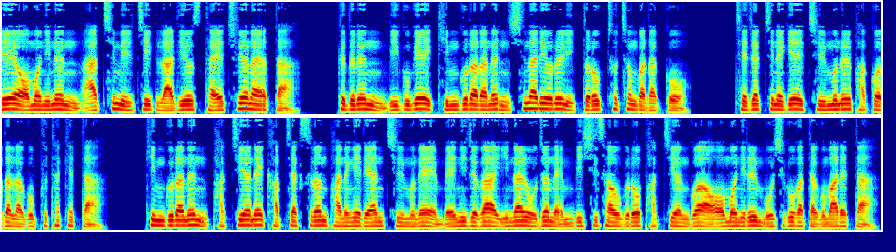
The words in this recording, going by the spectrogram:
그의 어머니는 아침 일찍 라디오스타에 출연하였다. 그들은 미국의 김구라라는 시나리오를 읽도록 초청받았고 제작진에게 질문을 바꿔달라고 부탁했다. 김구라는 박지연의 갑작스런 반응에 대한 질문에 매니저가 이날 오전 MBC 사옥으로 박지연과 어머니를 모시고 갔다고 말했다.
